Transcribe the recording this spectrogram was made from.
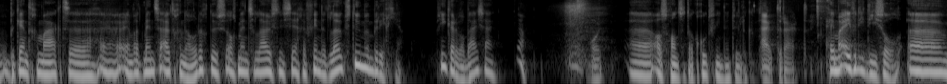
bekendgemaakt eh, eh, en wat mensen uitgenodigd. Dus als mensen luisteren en zeggen, vind het leuk, stuur me een berichtje. Misschien kan er wel bij zijn. Ja. mooi. Eh, als Hans het ook goed vindt natuurlijk. Uiteraard. Hey, maar even die diesel. Ehm,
